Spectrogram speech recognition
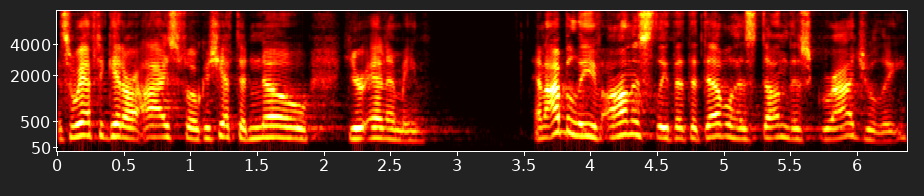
And so we have to get our eyes focused. You have to know your enemy. And I believe, honestly, that the devil has done this gradually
